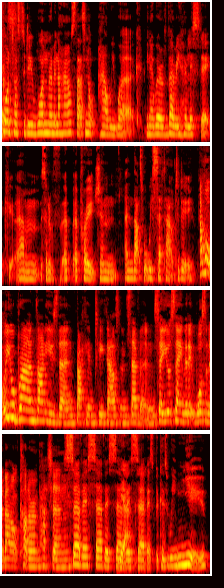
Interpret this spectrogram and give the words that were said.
players. want us to do one room in the house, that's not how we work. You know, we're a very holistic um, sort of a- approach, and and that's what we set out to do. And what were your brand values then back in 2007? So you're saying that it wasn't about colour and pattern. Service, service, service, Yeah. service, because we knew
